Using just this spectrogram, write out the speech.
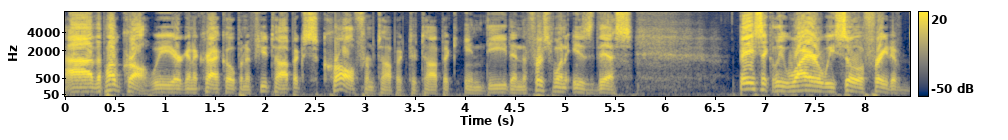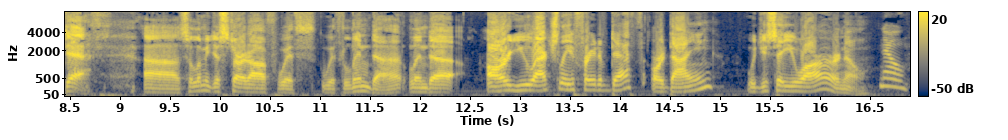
Uh, the pub crawl. We are going to crack open a few topics, crawl from topic to topic indeed. And the first one is this. Basically, why are we so afraid of death? Uh, so let me just start off with, with Linda. Linda, are you actually afraid of death or dying? Would you say you are or no? No,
